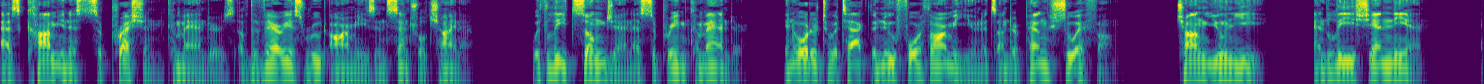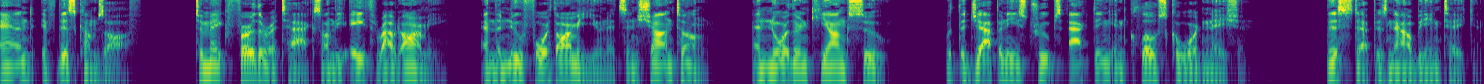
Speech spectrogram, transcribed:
as communist suppression commanders of the various route armies in central China, with Li Tsungjian as supreme commander, in order to attack the new Fourth Army units under Peng Shuifeng, Chang Yunyi, and Li Xiannian, and, if this comes off, to make further attacks on the 8th Route Army and the new Fourth Army units in Shantung and northern Kiangsu, with the Japanese troops acting in close coordination. This step is now being taken.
